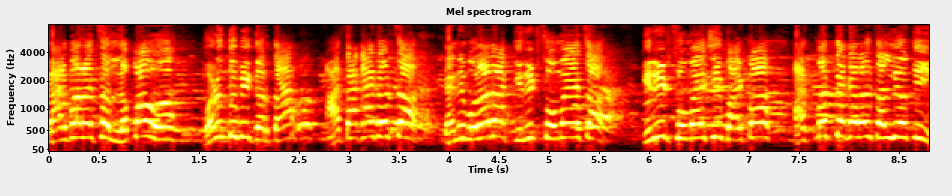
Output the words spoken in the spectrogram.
कारभाराचं लपावं म्हणून तुम्ही करता. आता काय त्यांचा? त्यांनी बोला ना किरीट सोमयाचा किरीट सोमयाची बायको आत्महत्या करायला चालली होती.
